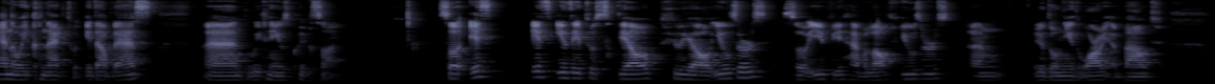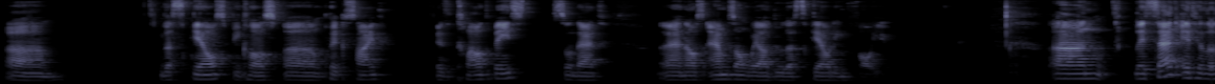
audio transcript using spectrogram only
and we connect to AWS, and we can use QuickSight. So it's it's easy to scale to your users. So if you have a lot of users, um, you don't need to worry about um, the scales because uh, QuickSight is cloud based so that and also Amazon will do the scaling for you. Um, they said it is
